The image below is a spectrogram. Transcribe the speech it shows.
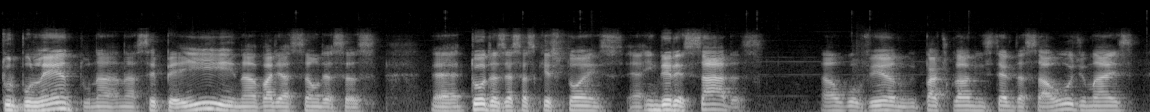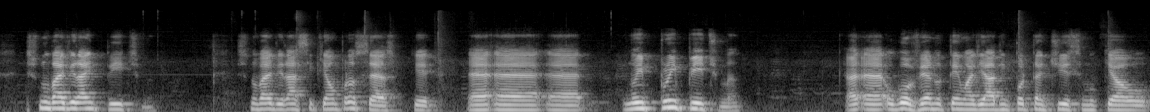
turbulento na, na CPI, na avaliação dessas é, todas essas questões é, endereçadas ao governo, em particular ao Ministério da Saúde, mas isso não vai virar impeachment. Isso não vai virar sequer um processo, porque é, é, é, no impeachment é, o governo tem um aliado importantíssimo que é o,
